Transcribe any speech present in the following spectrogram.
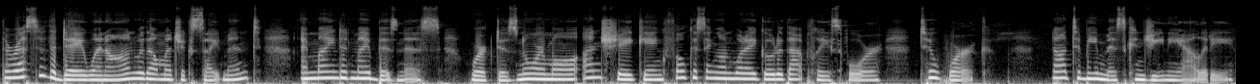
The rest of the day went on without much excitement. I minded my business, worked as normal, unshaking, focusing on what I go to that place for to work, not to be Miss Congeniality.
